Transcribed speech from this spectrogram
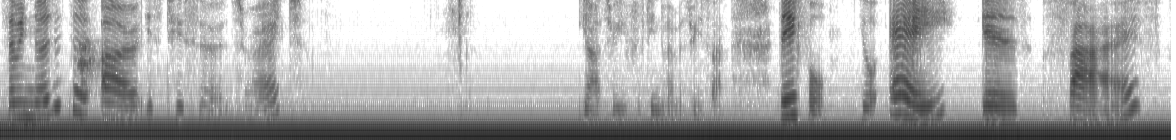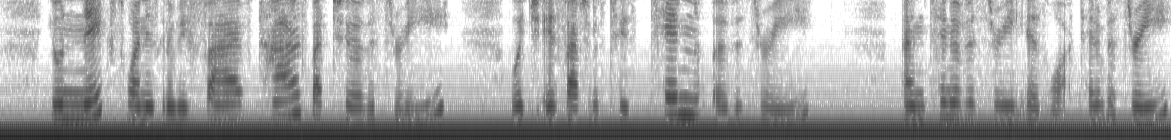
So we know that the r is 2 thirds, right? Yeah, 3, 15 divided by 3 is 5. Therefore, your A is 5. Your next one is going to be 5 times by 2 over 3, which is 5 times 2 is 10 over 3. And 10 over 3 is what? 10 over 3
